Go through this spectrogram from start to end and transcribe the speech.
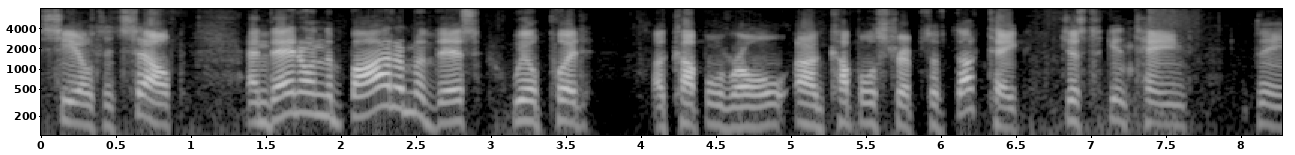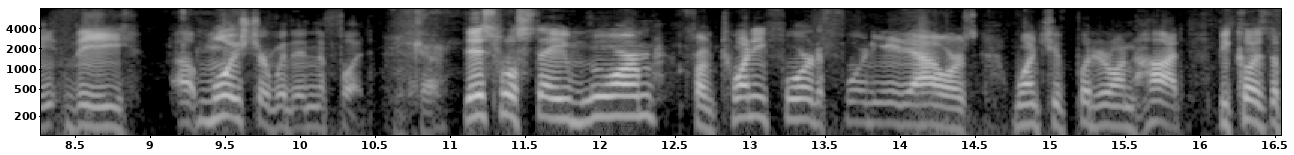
seals itself. And then on the bottom of this, we'll put a couple roll, a couple strips of duct tape just to contain the, the uh, moisture within the foot. Okay. This will stay warm from 24 to 48 hours once you've put it on hot because the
